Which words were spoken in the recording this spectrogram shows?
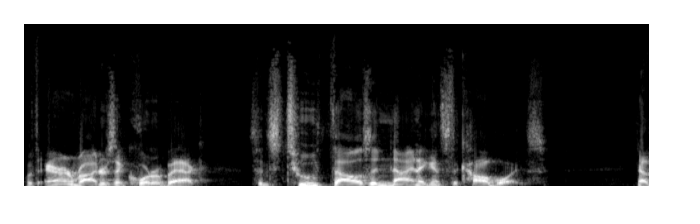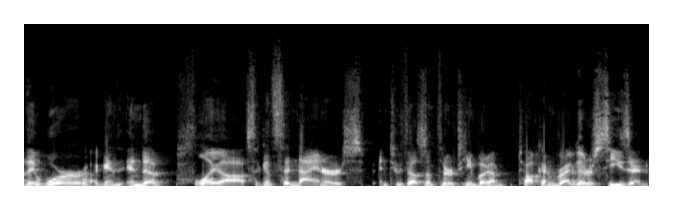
with Aaron Rodgers at quarterback since 2009 against the Cowboys. Now they were in the playoffs against the Niners in 2013, but I'm talking regular season.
